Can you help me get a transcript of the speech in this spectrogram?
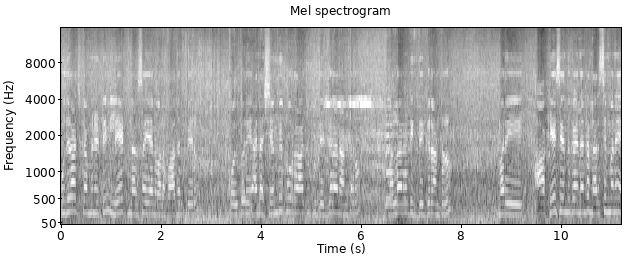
ముదిరాజ్ కమ్యూనిటీ లేట్ నర్సయ్య అని వాళ్ళ ఫాదర్ పేరు. కొల్తూరి ఆయన శంబిపూర్ రాజుకు దగ్గర అని అంటారు. మల్లారెడ్డికి దగ్గర అంటారు. మరి ఆ కేసు ఎందుకైందంటే నరసింహనే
